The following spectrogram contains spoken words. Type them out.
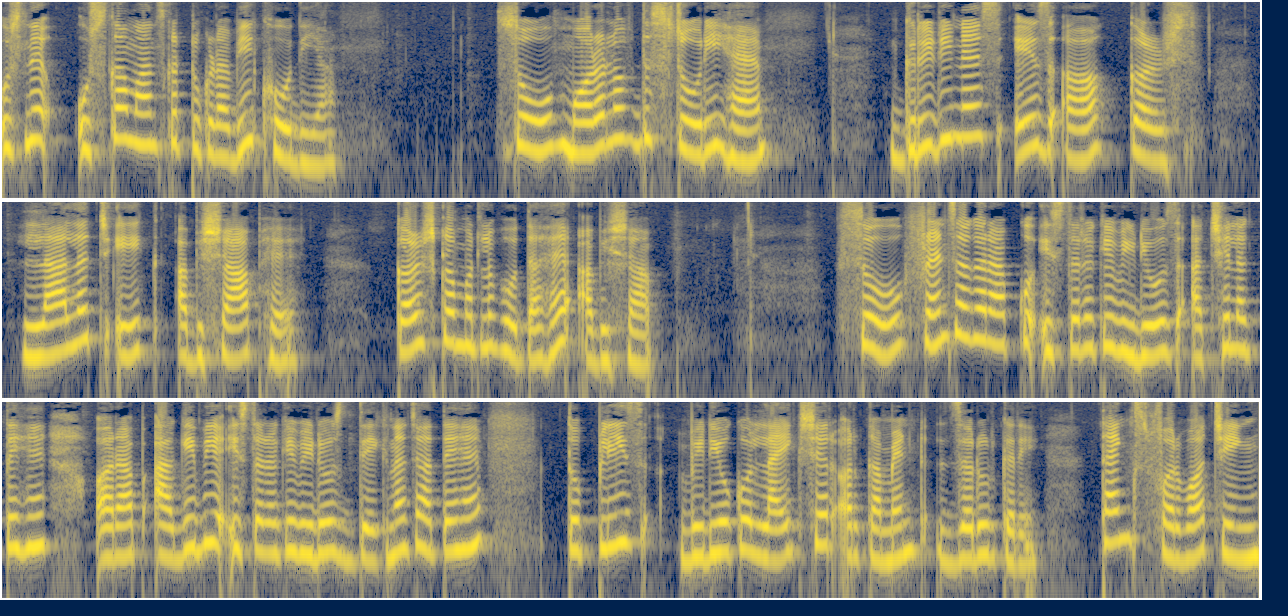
उसने उसका मांस का टुकड़ा भी खो दिया। So moral of the story है ग्रीडीनेस इज़ अ कर्स लालच एक अभिशाप है। कर्स का मतलब होता है अभिशाप। सो so, फ्रेंड्स अगर आपको इस तरह के वीडियोस अच्छे लगते हैं और आप आगे भी इस तरह के वीडियोस देखना चाहते हैं तो प्लीज़ वीडियो को लाइक शेयर और कमेंट ज़रूर करें। थैंक्स फॉर वॉचिंग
